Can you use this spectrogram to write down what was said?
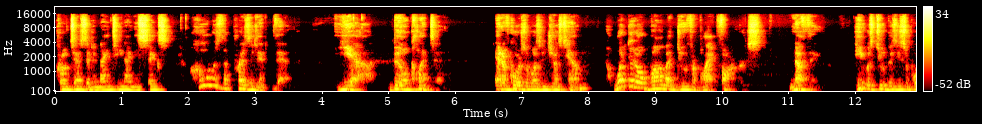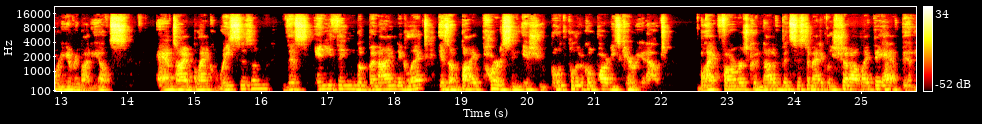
protested in 1996? Who was the president then? Yeah, Bill Clinton. And of course, it wasn't just him. What did Obama do for black farmers? Nothing. He was too busy supporting everybody else. Anti black racism, this anything but benign neglect is a bipartisan issue. Both political parties carry it out. Black farmers could not have been systematically shut out like they have been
